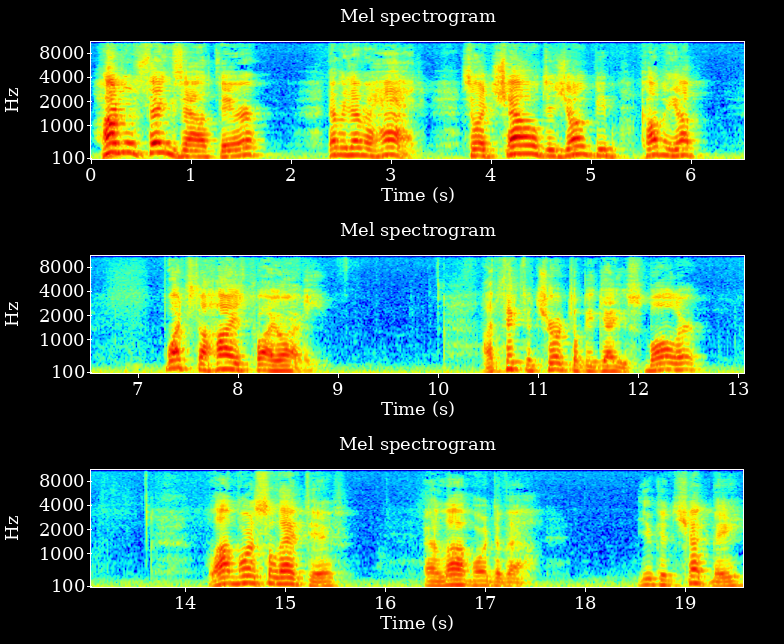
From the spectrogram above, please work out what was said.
hundred things out there that we never had. So it challenges young people coming up what's the highest priority? I think the church will be getting smaller, a lot more selective, and a lot more devout. You can check me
